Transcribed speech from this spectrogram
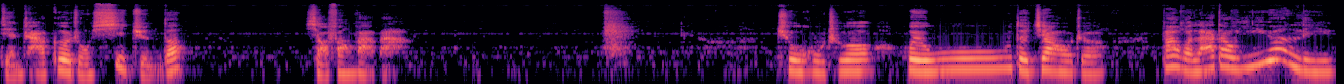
检查各种细菌的小方法吧？救护车会呜呜的叫着，把我拉到医院里。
